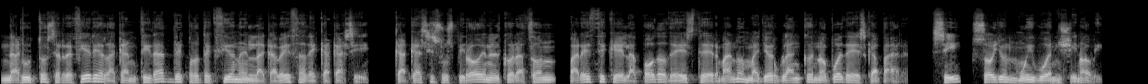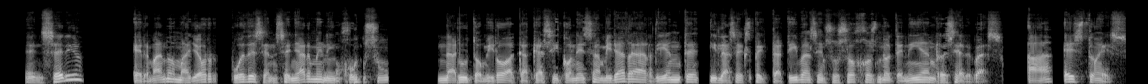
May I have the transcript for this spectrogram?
Naruto se refiere a la cantidad de protección en la cabeza de Kakashi. Kakashi suspiró en el corazón, parece que el apodo de este hermano mayor blanco no puede escapar. Sí, soy un muy buen shinobi. ¿En serio? Hermano mayor, ¿puedes enseñarme ninjutsu? Naruto miró a Kakashi con esa mirada ardiente, y las expectativas en sus ojos no tenían reservas. Ah, esto es.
